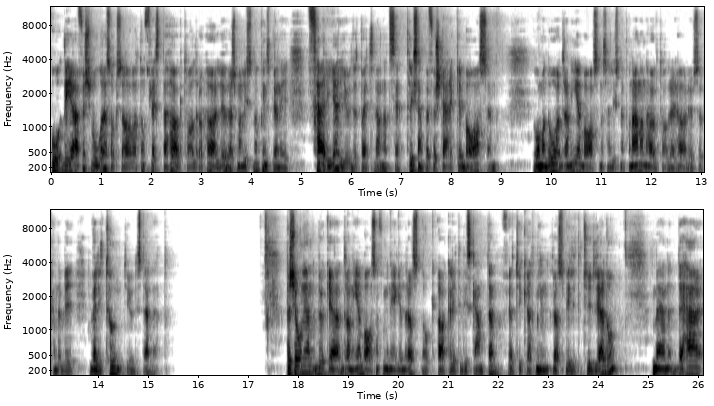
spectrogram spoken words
Och det hela försvåras också av att de flesta högtalare och hörlurar som man lyssnar på inspelning i färgar ljudet på ett eller annat sätt. Till exempel förstärker basen. Och om man då drar ner basen och sen lyssnar på en annan högtalare eller hörlur så kan det bli väldigt tunt ljud istället. Personligen brukar jag dra ner basen för min egen röst och öka lite diskanten för jag tycker att min röst blir lite tydligare då. Men det här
